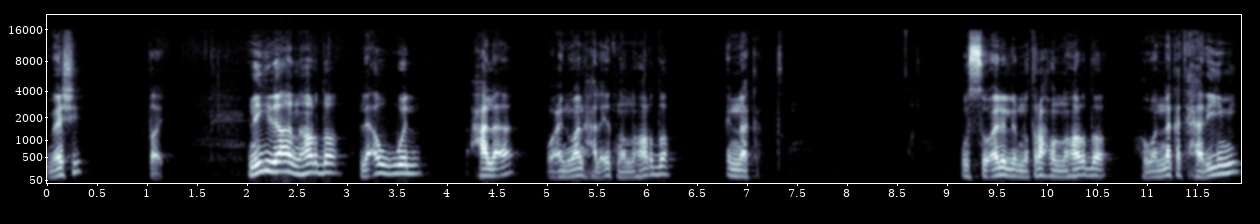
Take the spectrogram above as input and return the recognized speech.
ماشي؟ نيجي بقى النهارده لأول حلقة وعنوان حلقتنا النهارده النكد. والسؤال اللي بنطرحه النهارده هو النكد حريمي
